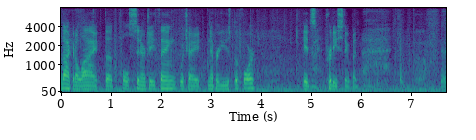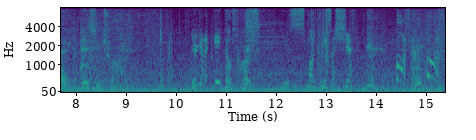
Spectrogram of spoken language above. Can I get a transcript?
not gonna lie, the whole synergy thing, which I never used before, it's pretty stupid. Hey, at least you tried. You're gonna eat those words, you smug piece of shit. Boss! Boss!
